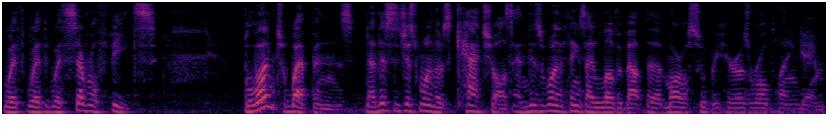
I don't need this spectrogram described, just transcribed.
with with with several feats. Blunt weapons. Now this is just one of those catch-alls, and this is one of the things I love about the Marvel Superheroes role-playing game.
